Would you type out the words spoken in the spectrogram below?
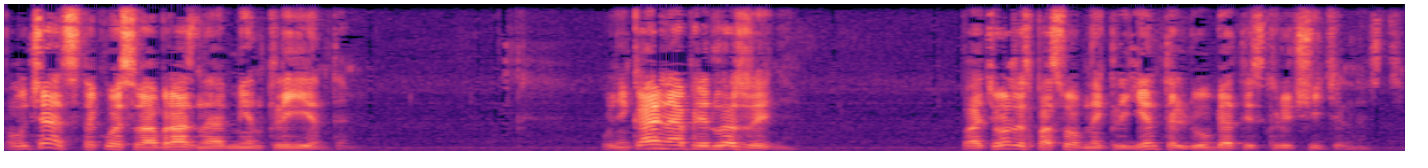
Получается такой своеобразный обмен клиентами. Уникальное предложение. Платежеспособные клиенты любят исключительность.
